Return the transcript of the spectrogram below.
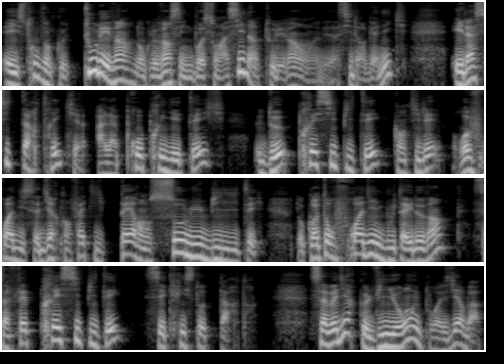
et il se trouve donc que tous les vins, donc le vin c'est une boisson acide, hein, tous les vins ont des acides organiques, et l'acide tartrique a la propriété de précipiter quand il est refroidi, c'est-à-dire qu'en fait il perd en solubilité. Donc quand on refroidit une bouteille de vin, ça fait précipiter ces cristaux de tartre. Ça veut dire que le vigneron, il pourrait se dire, bah,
